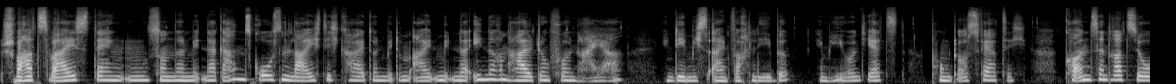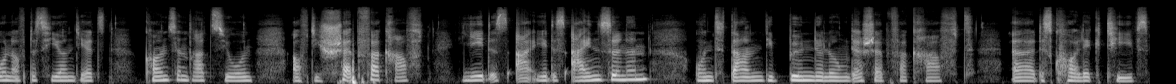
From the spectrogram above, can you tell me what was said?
Schwarz-Weiß-Denken, sondern mit einer ganz großen Leichtigkeit und mit, einem, mit einer inneren Haltung von, naja, indem ich es einfach lebe, im Hier und Jetzt. Punkt aus fertig. Konzentration auf das Hier und Jetzt, Konzentration auf die Schöpferkraft jedes, jedes Einzelnen und dann die Bündelung der Schöpferkraft äh, des Kollektivs.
